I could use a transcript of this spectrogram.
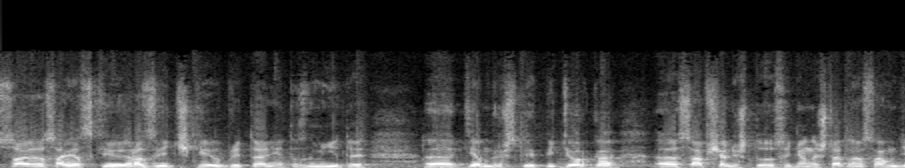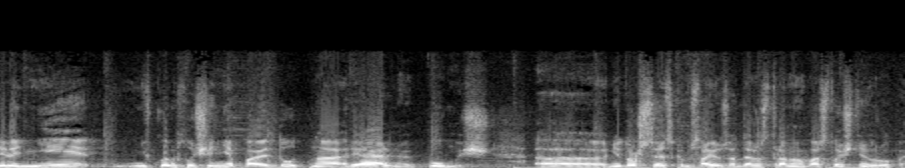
Советские разведчики в Британии, это знаменитая э, кембриджская пятерка, э, сообщали, что Соединенные Штаты на самом деле не, ни в коем случае не пойдут на реальную помощь э, не то что Советскому Союзу, а даже странам Восточной Европы,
